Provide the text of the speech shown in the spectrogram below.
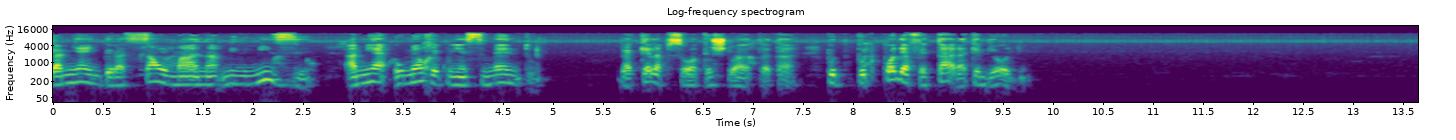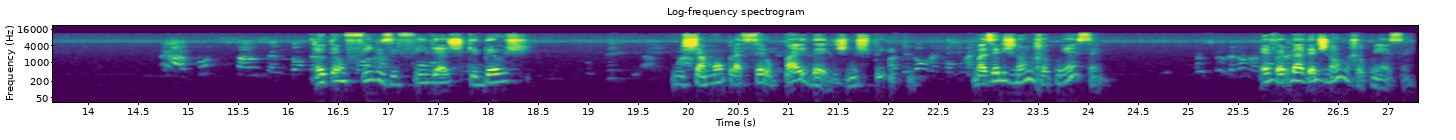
que a minha interação humana minimize a minha, o meu reconhecimento daquela pessoa que eu estou a tratar, por- porque pode afetar aquele olho. Eu tenho filhos e filhas que Deus me chamou para ser o pai deles no espírito, mas eles não me reconhecem. É verdade, eles não me reconhecem.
